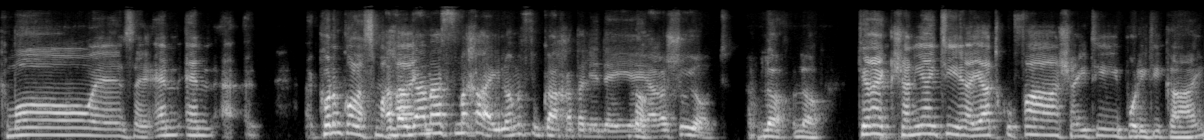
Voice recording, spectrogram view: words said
כמו אה, זה, אין, אין, קודם כל הסמכה... אבל גם ההסמכה היא לא מפוקחת על ידי לא. הרשויות. לא, לא. תראה, כשאני הייתי, היה תקופה שהייתי פוליטיקאי, אה,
